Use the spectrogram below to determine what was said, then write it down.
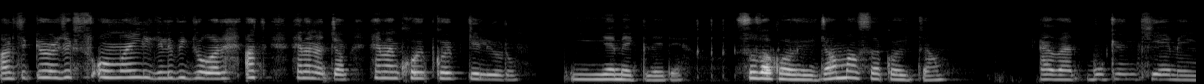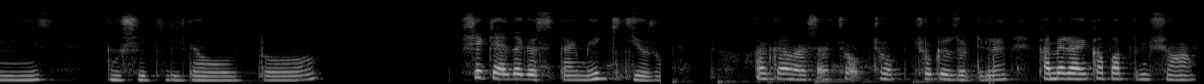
Artık göreceksiniz onunla ilgili videolar at hemen atacağım. Hemen koyup koyup geliyorum. Yemekleri. Su da koyacağım, masa koyacağım. Evet bugünkü yemeğimiz bu şekilde oldu. Şekerde göstermeye gidiyorum. Arkadaşlar çok çok çok özür dilerim. Kamerayı kapattım şu an.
